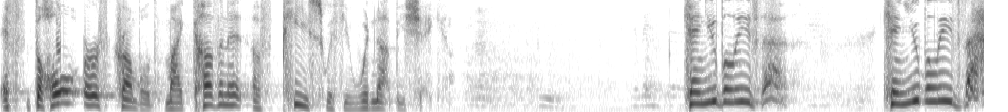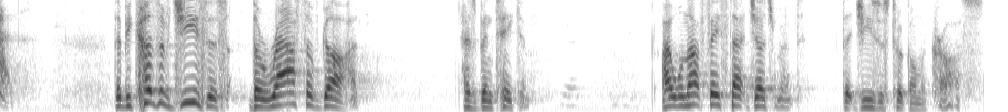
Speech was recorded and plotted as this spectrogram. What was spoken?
if the whole earth crumbled, my covenant of peace with you would not be shaken. Can you believe that? Can you believe that? that because of Jesus, the wrath of God has been taken. I will not face that judgment that Jesus took on the cross.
